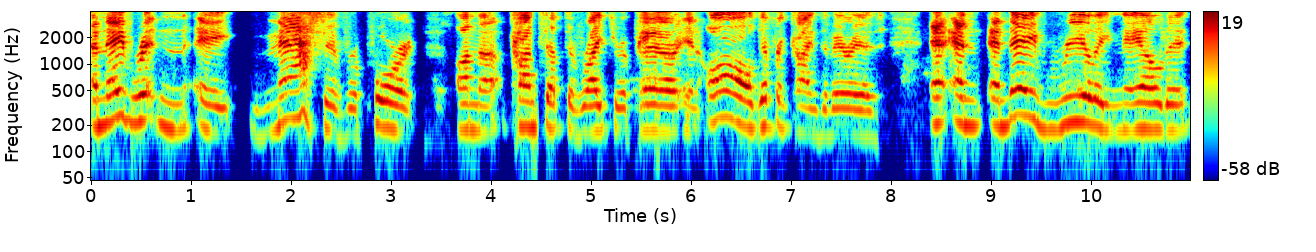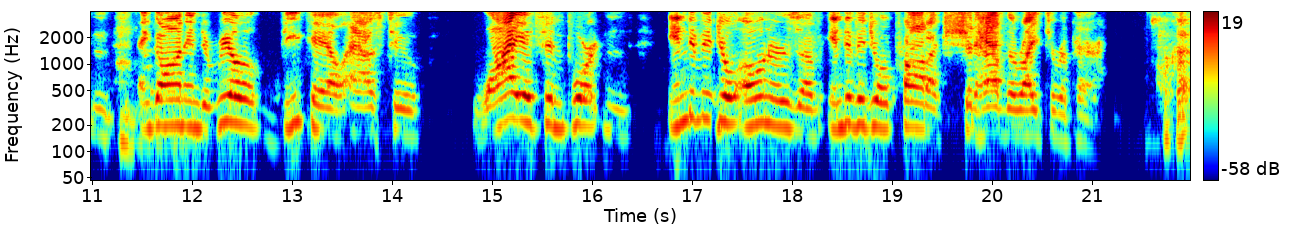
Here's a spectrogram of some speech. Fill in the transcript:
and they've written a massive report on the concept of right to repair in all different kinds of areas and and, and they've really nailed it and, and gone into real detail as to why it's important individual owners of individual products should have the right to repair Okay.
